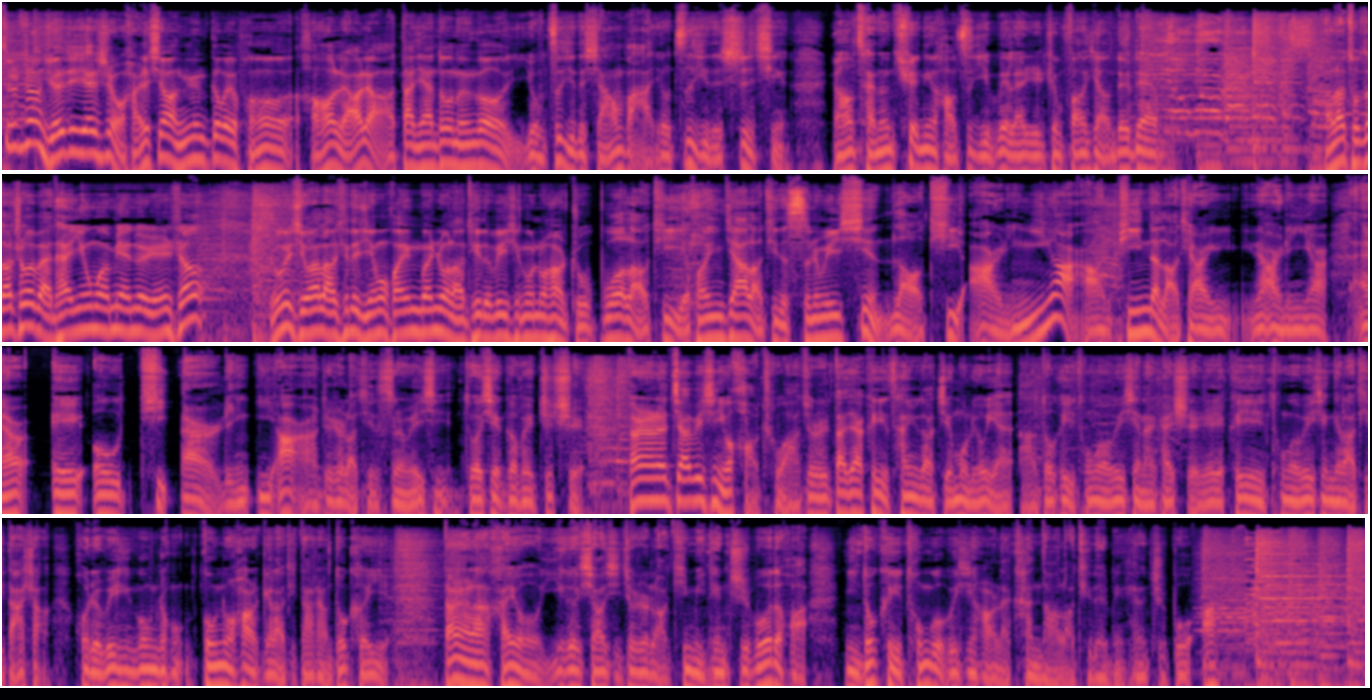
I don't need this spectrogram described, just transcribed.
就是上学这件事，我还是希望跟各位朋友好好聊聊啊，大家都能够有自己的想法，有自己的事情，然后才能确定好自己未来人生方向，对不对？好了，吐槽社会百态，幽默面对人生。如果喜欢老 T 的节目，欢迎关注老 T 的微信公众号主播老 T，也欢迎加老 T 的私人微信老 T 二零一二啊，拼音的老 T 二二零一二 L。a o t 二零一二啊，这是老 T 的私人微信，多谢各位支持。当然了，加微信有好处啊，就是大家可以参与到节目留言啊，都可以通过微信来开始，也可以通过微信给老 T 打赏，或者微信公众公众号给老 T 打赏都可以。当然了，还有一个消息就是老 T 每天直播的话，你都可以通过微信号来看到老 T 的每天的直播啊。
